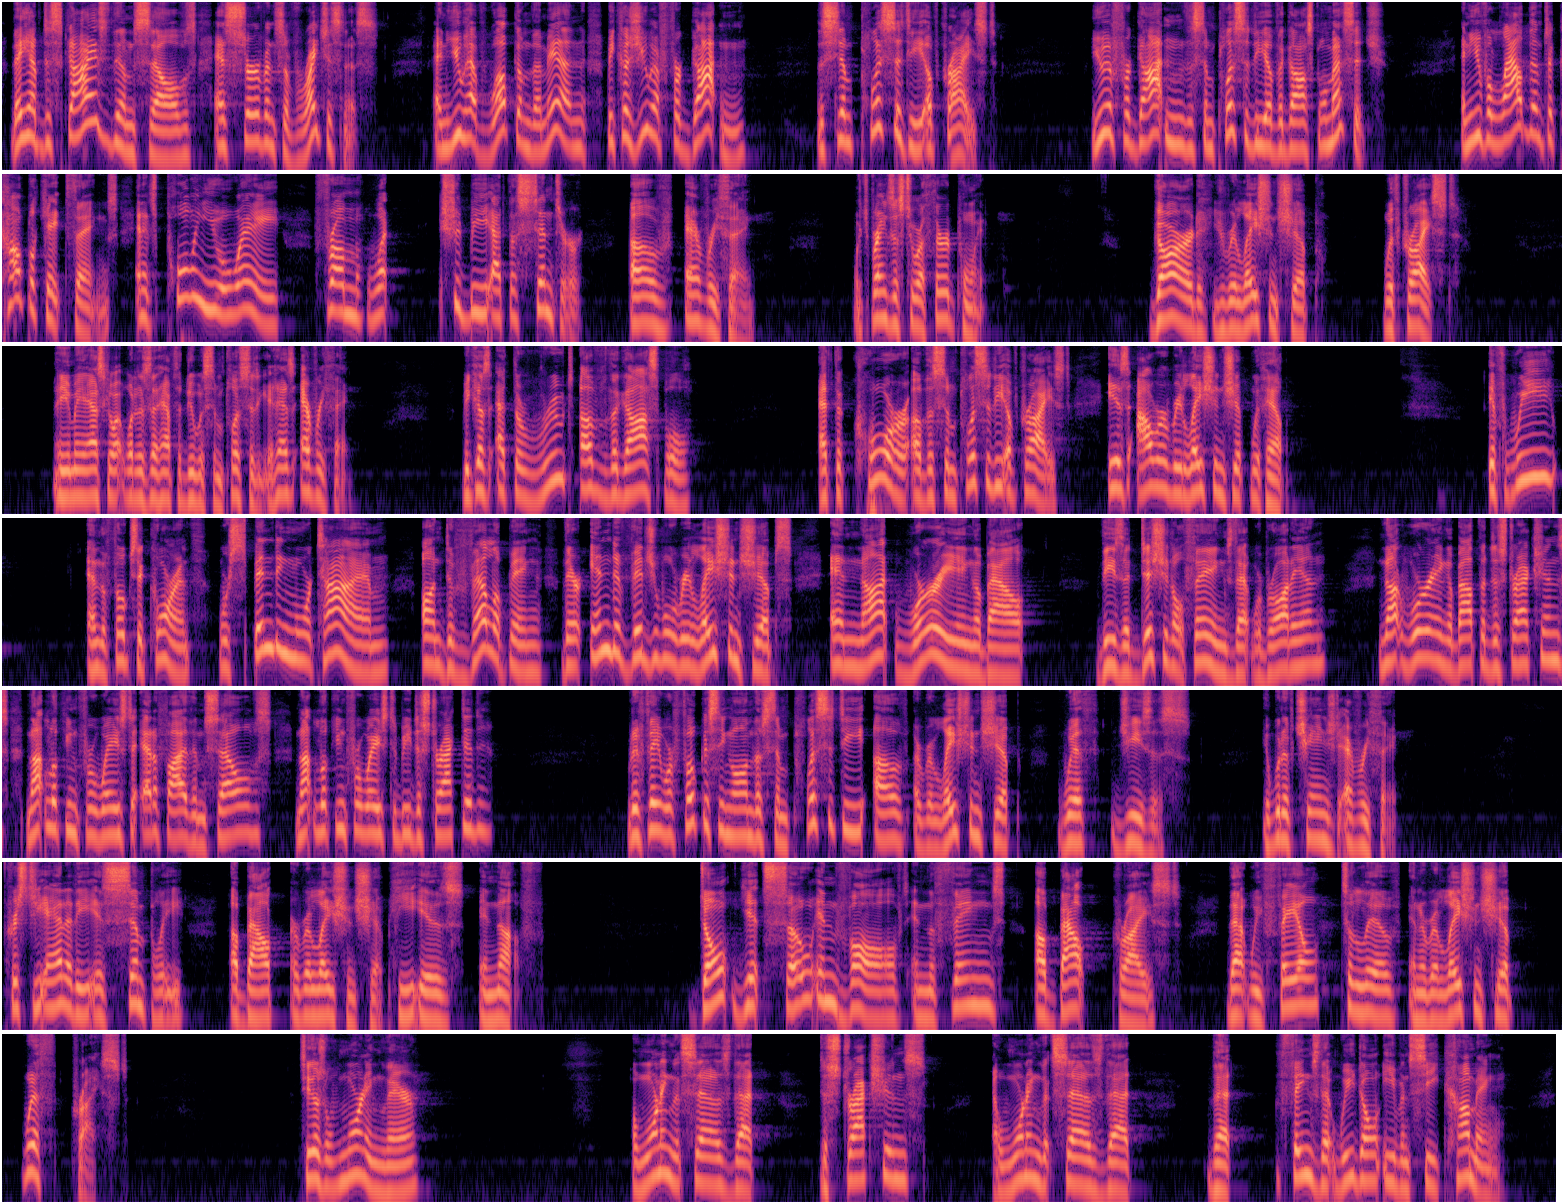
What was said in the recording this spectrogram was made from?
They have disguised themselves as servants of righteousness, and you have welcomed them in because you have forgotten the simplicity of Christ. You have forgotten the simplicity of the gospel message, and you've allowed them to complicate things, and it's pulling you away from what should be at the center of everything. Which brings us to our third point guard your relationship with Christ. Now, you may ask, what does that have to do with simplicity? It has everything. Because at the root of the gospel, at the core of the simplicity of Christ, is our relationship with Him. If we and the folks at Corinth were spending more time on developing their individual relationships and not worrying about these additional things that were brought in, not worrying about the distractions, not looking for ways to edify themselves, not looking for ways to be distracted. But if they were focusing on the simplicity of a relationship with Jesus, it would have changed everything. Christianity is simply about a relationship. He is enough. Don't get so involved in the things about Christ that we fail to live in a relationship with Christ. See, there's a warning there, a warning that says that distractions, a warning that says that that things that we don't even see coming,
